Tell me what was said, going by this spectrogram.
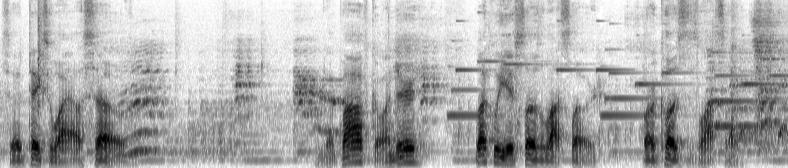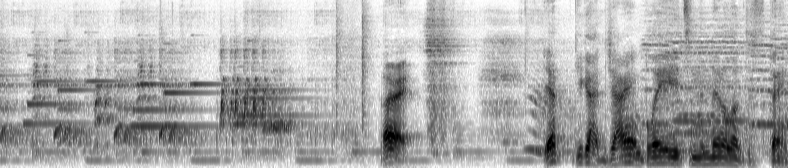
So it takes a while, so... Jump off, go under. Luckily it slows a lot slower. Or it closes a lot slower. Alright. Yep, you got giant blades in the middle of this thing.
